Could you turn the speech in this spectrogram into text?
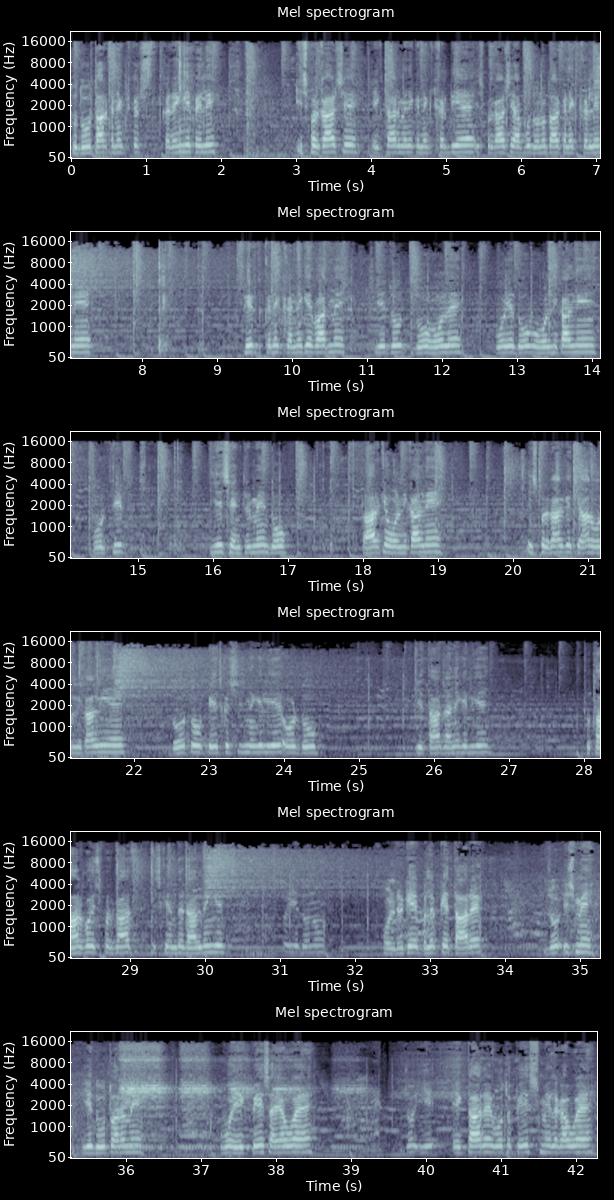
तो दो तार कनेक्ट कर, करेंगे पहले। इस प्रकार से एक तार मैंने कनेक्ट कर दिया है। इस प्रकार से आपको दोनों तार कनेक्ट कर लेने हैं। फिर कनेक्ट करने के बाद में ये जो दो होल है, वो ये दो होल निकालने हैं और फिर ये सेंटर में दो तार के होल निकालने हैं। इस प्रकार के चार होल निकालने हैं। दो तो पेज कशीने के लिए और दो ये तार जाने के लिए। तो तार को इस प्रकार इसके अंदर डाल देंगे। तो ये दोनों होल्डर के बल्ब के तार है, जो इसमें ये दो तारों में वो एक पेस आया हुआ है। जो ये एक तार है, वो तो पेस में लगा हुआ है,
